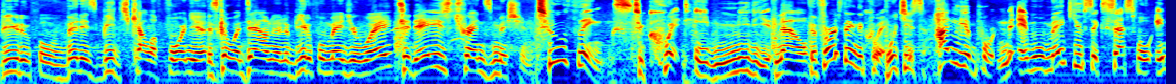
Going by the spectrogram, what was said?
beautiful Venice Beach, California. It's going down in a beautiful major way. Today's transmission, two things to quit immediately. Now, the first thing to quit, which is highly important and will make you successful in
